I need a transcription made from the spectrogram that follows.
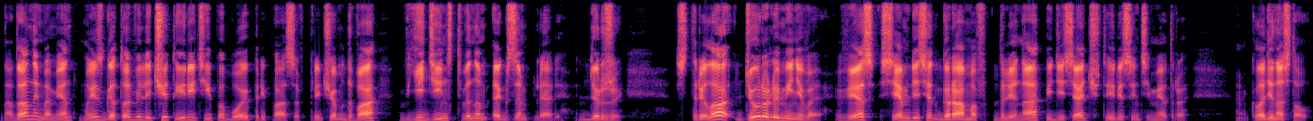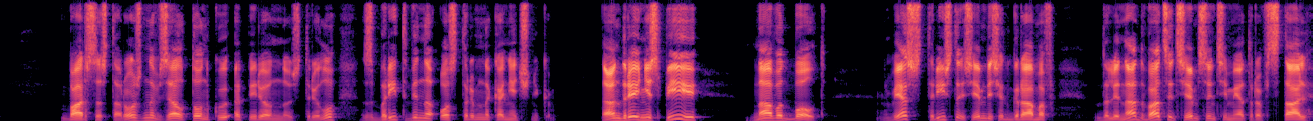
На данный момент мы изготовили четыре типа боеприпасов, причем два в единственном экземпляре. Держи. Стрела дюралюминиевая, вес 70 граммов, длина 54 сантиметра. Клади на стол. Барс осторожно взял тонкую оперенную стрелу с бритвенно-острым наконечником. «Андрей, не спи! На вот болт. Вес 370 граммов, длина 27 сантиметров, сталь.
